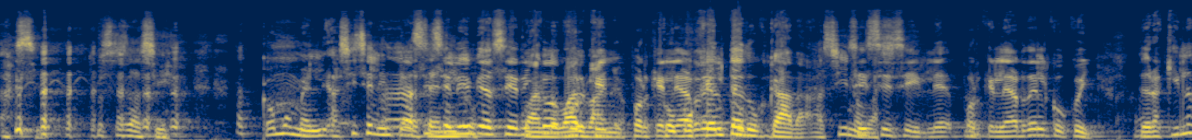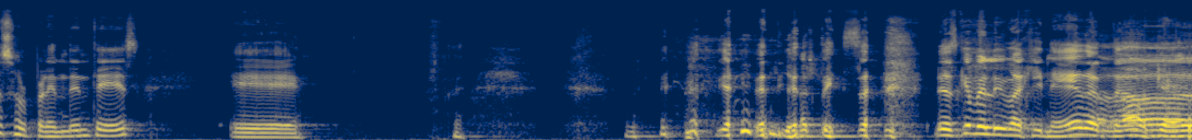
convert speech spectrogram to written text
Así. Entonces así. ¿Cómo me así se limpia así se limpia cuando va al baño. Porque Como le arde gente educada, así nomás. Sí, sí, sí, porque le arde el cucuy. Pero aquí lo sorprendente es eh... es que me lo imaginé, doctor. Ah,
